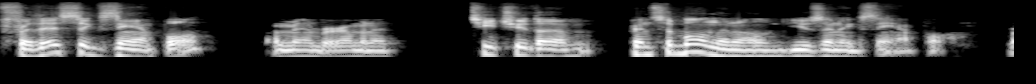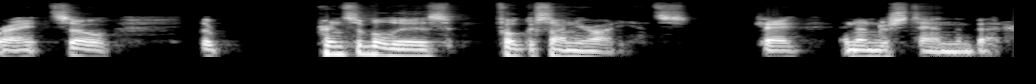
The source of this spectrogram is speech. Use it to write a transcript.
for this example, remember, I'm going to teach you the principle and then I'll use an example, right? So principle is focus on your audience, okay, and understand them better.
